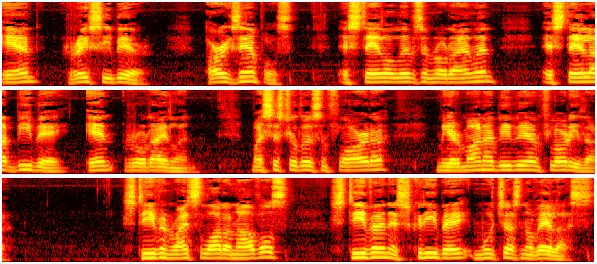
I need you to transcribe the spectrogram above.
and recibir. Our examples Estela lives in Rhode Island. Estela vive in Rhode Island. My sister lives in Florida. Mi hermana vive en Florida. Stephen writes a lot of novels. Stephen escribe muchas novelas.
